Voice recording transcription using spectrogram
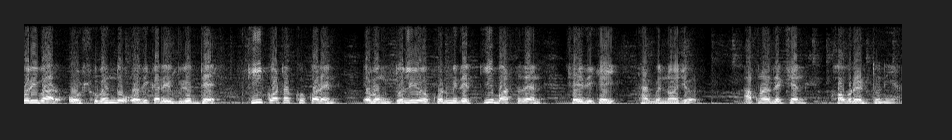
পরিবার ও শুভেন্দু অধিকারীর বিরুদ্ধে কি কটাক্ষ করেন এবং দলীয় কর্মীদের কি বার্তা দেন, সেই দিকেই থাকবে নজর। আপনারা দেখছেন খবরের দুনিয়া।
